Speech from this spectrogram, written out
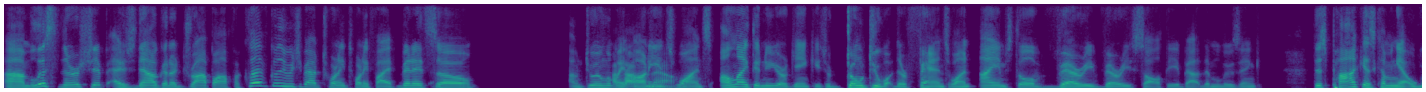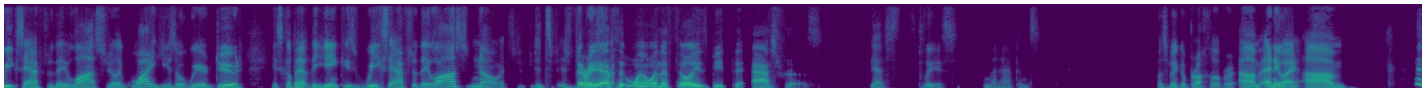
um, listenership is now going to drop off a cliff because we reach about 20, 25 minutes. So I'm doing what my audience now? wants. Unlike the New York Yankees, who don't do what their fans want, I am still very, very salty about them losing. This podcast coming out weeks after they lost. You're like, why? He's a weird dude. He's coming out the Yankees weeks after they lost. No, it's it's it's very Right after, when, when the Phillies beat the Astros. Yes, please. When that happens. Let's make a bracha over it. Um, anyway, um,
